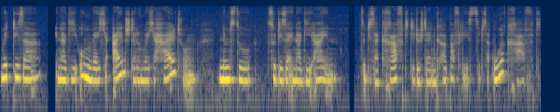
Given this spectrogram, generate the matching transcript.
mit dieser Energie um? Welche Einstellung, welche Haltung nimmst du zu dieser Energie ein? Zu dieser Kraft, die durch deinen Körper fließt, zu dieser Urkraft?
